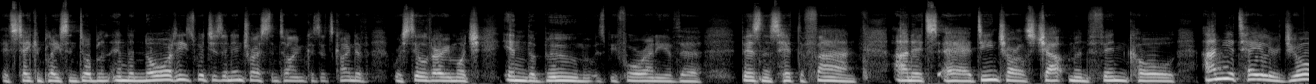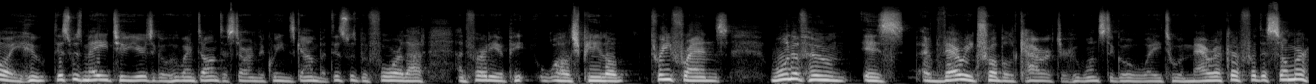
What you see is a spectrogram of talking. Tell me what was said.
It's taking place in Dublin in the noughties, which is an interesting time because it's kind of, we're still very much in the boom. It was before any of the business hit the fan. And it's uh, Dean Charles Chapman, Finn Cole, Anya Taylor Joy, who this was made two years ago, who went on to star in The Queen's Gambit. This was before that. And Ferdia P- Walsh Peelo, three friends one of whom is a very troubled character who wants to go away to America for the summer.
